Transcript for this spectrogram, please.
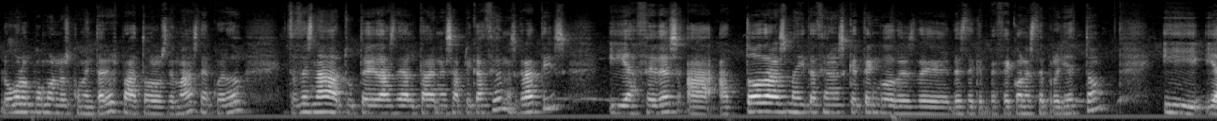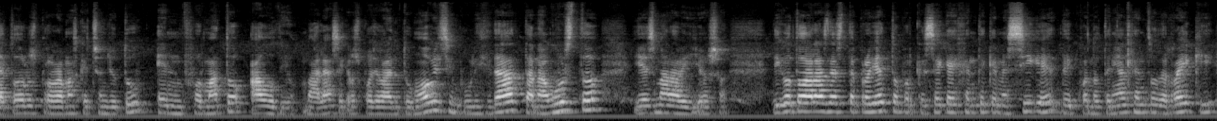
luego lo pongo en los comentarios para todos los demás, ¿de acuerdo? Entonces nada, tú te das de alta en esa aplicación, es gratis y accedes a, todas las meditaciones que tengo desde, desde que empecé con este proyecto y, a todos los programas que he hecho en YouTube en formato audio, ¿vale? Así que los puedes llevar en tu móvil sin publicidad, tan a gusto y es maravilloso. Digo todas las de este proyecto porque sé que hay gente que me sigue de cuando tenía el centro de Reiki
